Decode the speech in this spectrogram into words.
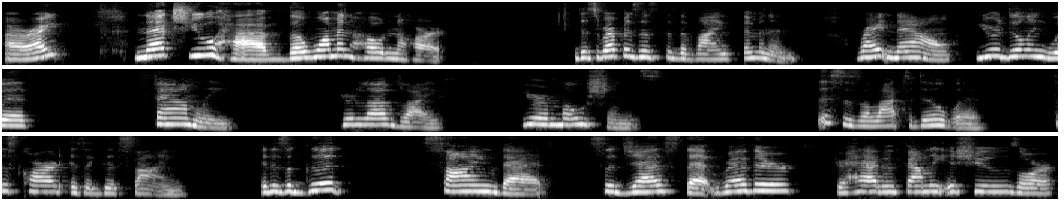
All right. Next, you have the woman holding the heart. This represents the divine feminine. Right now, you're dealing with family, your love life, your emotions. This is a lot to deal with. This card is a good sign. It is a good sign that suggests that whether you're having family issues or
